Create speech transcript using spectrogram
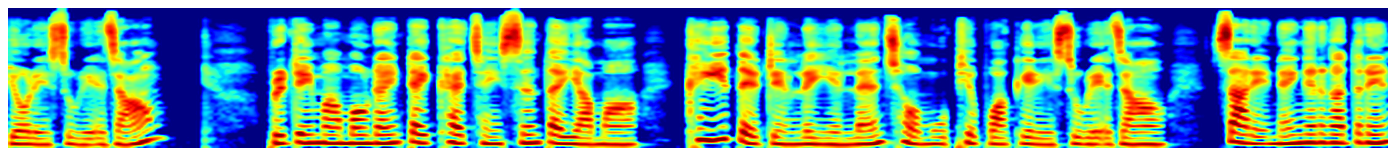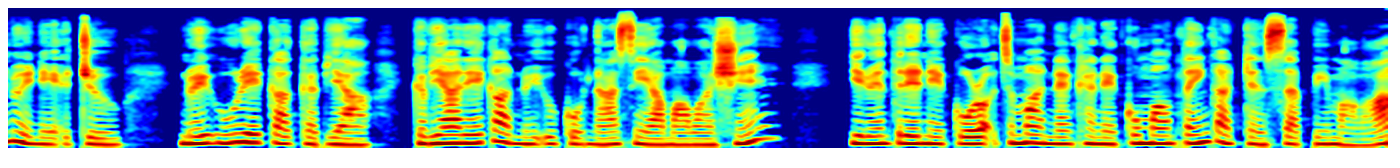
ပြောတယ်ဆိုတဲ့အကြောင်းဗြိတိန်မှာမုန်တိုင်းတိုက်ခတ်ချိန်ဆင်းသက်ရာမှာခရီးသည်တင်လေရင်လမ်းချော်မှုဖြစ်ပွားခဲ့တယ်ဆိုတဲ့အကြောင်း စတဲ့နိုင်ငံတကာသတင်းတွေနဲ့အတူຫນွေဦးတွေကကြပြကြပြတွေကຫນွေဦးကိုနားဆင်ရမှာပါရှင်ပြည်တွင်းသတင်းတွေကိုတော့ကျမနန်းခမ်းနဲ့ကိုမောင်သိန်းကတင်ဆက်ပေးမှာပါ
